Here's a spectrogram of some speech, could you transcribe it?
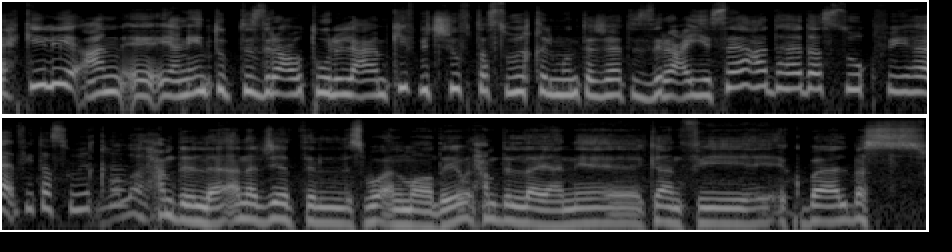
احكي لي عن يعني أنتم بتزرعوا طول العام كيف بتشوف تسويق المنتجات الزراعية؟ ساعد هذا السوق فيها في تسويقها؟ والله الحمد لله أنا جيت الأسبوع الماضي والحمد لله يعني كان في إقبال بس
